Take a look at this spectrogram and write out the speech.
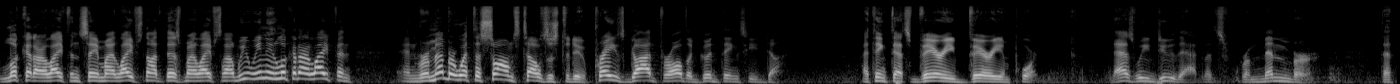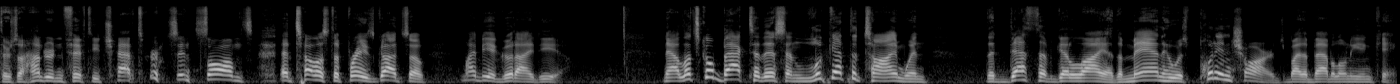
look at our life and say, my life's not this, my life's not. We, we need to look at our life and and remember what the Psalms tells us to do. Praise God for all the good things He's done. I think that's very, very important. And as we do that, let's remember that there's 150 chapters in Psalms that tell us to praise God. So it might be a good idea. Now let's go back to this and look at the time when the death of Gedaliah, the man who was put in charge by the Babylonian king.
